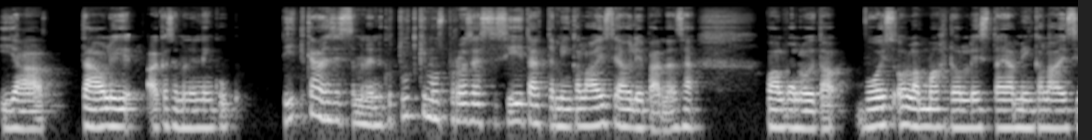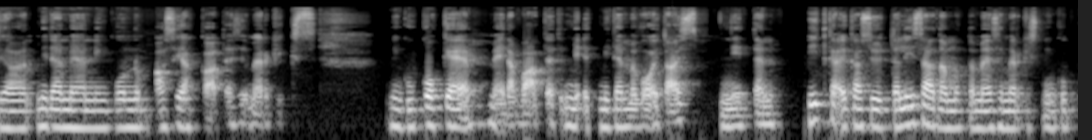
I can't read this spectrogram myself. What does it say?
Ja tämä oli aika semmoinen niin kuin pitkään siis semmoinen niin tutkimusprosessi siitä, että minkälaisia ylipäätänsä palveluita voisi olla mahdollista ja minkälaisia, miten meidän niin kuin asiakkaat esimerkiksi niin kuin kokee meidän vaatteet, että miten me voitaisiin niiden pitkäikäisyyttä lisätä, mutta me esimerkiksi niin kuin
